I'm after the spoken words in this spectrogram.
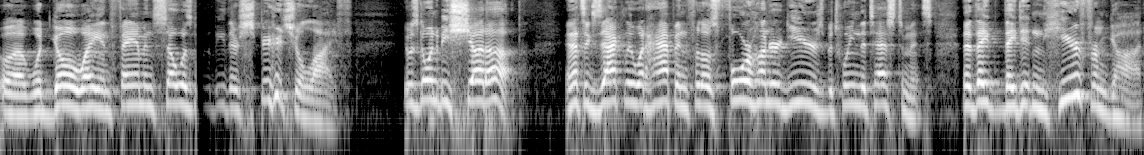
uh, would go away in famine, so was going to be their spiritual life. It was going to be shut up. And that's exactly what happened for those 400 years between the Testaments. That they, they didn't hear from God.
